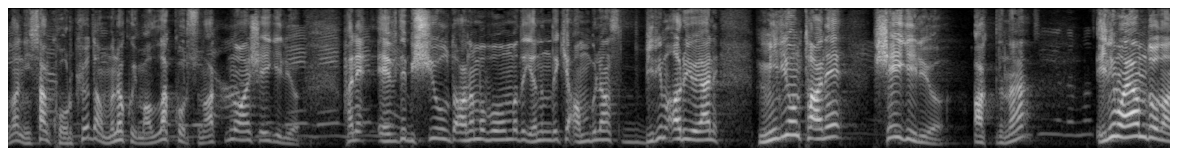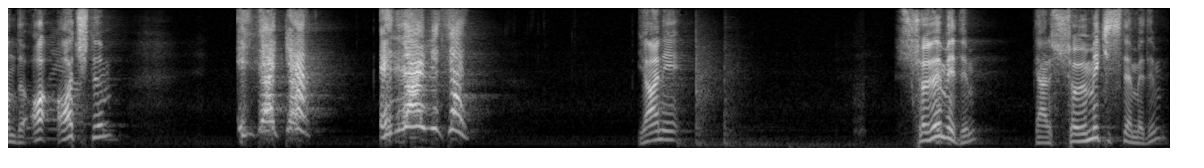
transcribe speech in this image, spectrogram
Ulan insan korkuyor da amına koyayım. Allah korusun. Aklına o an şey geliyor. Hani evde bir şey oldu anama babama da yanındaki ambulans birim arıyor yani. Milyon tane şey geliyor aklına. Elim ayağım dolandı. A- açtım. İzdaka! Ediler misin? Yani sövemedim. Yani sövmek istemedim.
